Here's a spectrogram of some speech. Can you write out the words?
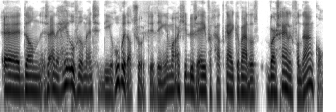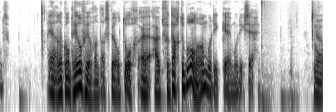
uh, dan zijn er heel veel mensen die roepen dat soort uh, dingen. Maar als je dus even gaat kijken waar dat waarschijnlijk vandaan komt. Ja, dan komt heel veel van dat speel toch uit verdachte bronnen, hoor, moet ik, moet ik zeggen. Ja,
